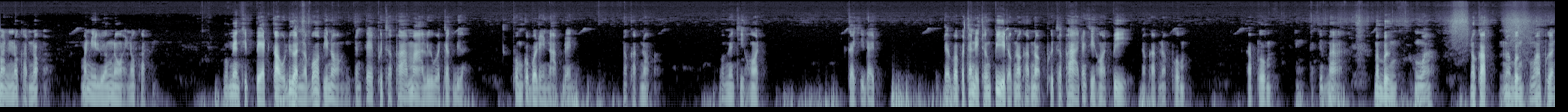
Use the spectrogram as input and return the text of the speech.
มันเนาะครับเนาะมันอีเหลืองหน่อยเนาะครับว่าแม่นสิบแปดเก่าเดือนแล้วบ่พี่น้องตั้งแต่พฤษภามาหรือว่าจักเดือน ผมก็บ่ได้นับได้นี่เนาะครับเนาะ ว่าแม่นที่ฮอดไก่สิได้แต่ว่าพระท่านได้ถึงปีดอกเนาะครับเนาะพฤษภาจังสิฮอดปีเนาะครับเนาะผม ครับผมก็สิมามาเบิงหัวเนาะครับมาเบิงหัวเพื่อน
